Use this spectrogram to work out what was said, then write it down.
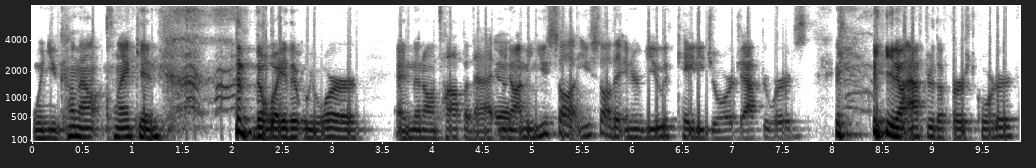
when you come out clanking the way that we were, and then on top of that, yeah. you know, I mean, you saw you saw the interview with Katie George afterwards. you know, after the first quarter,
